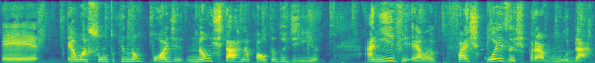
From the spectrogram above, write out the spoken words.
É, é um assunto que não pode não estar na pauta do dia. A Nive, ela faz coisas para mudar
